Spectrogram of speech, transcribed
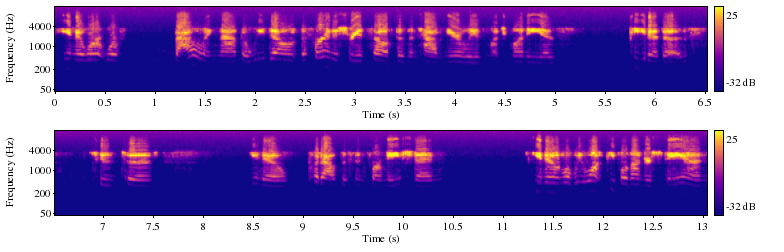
you know we're we're battling that, but we don't. The fur industry itself doesn't have nearly as much money as PETA does to to you know put out this information. You know, what we want people to understand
